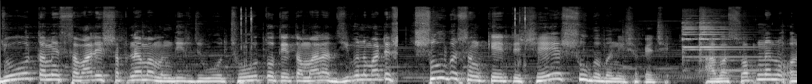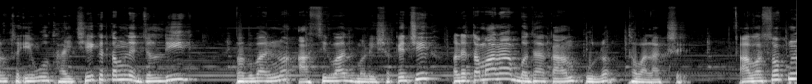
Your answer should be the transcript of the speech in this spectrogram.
જો તમે સવારે સપનામાં મંદિર જુઓ છો, તો તે તમારા જીવન માટે શુભ સંકેત છે, શુભ બની શકે છે. આવા સ્વપ્નનો અર્થ એવો થાય છે કે તમને જલ્દી જ ભગવાનનો આશીર્વાદ મળી શકે છે અને તમારા બધા કામ પૂર્ણ થવા લાગશે. આવા સ્વપ્ન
